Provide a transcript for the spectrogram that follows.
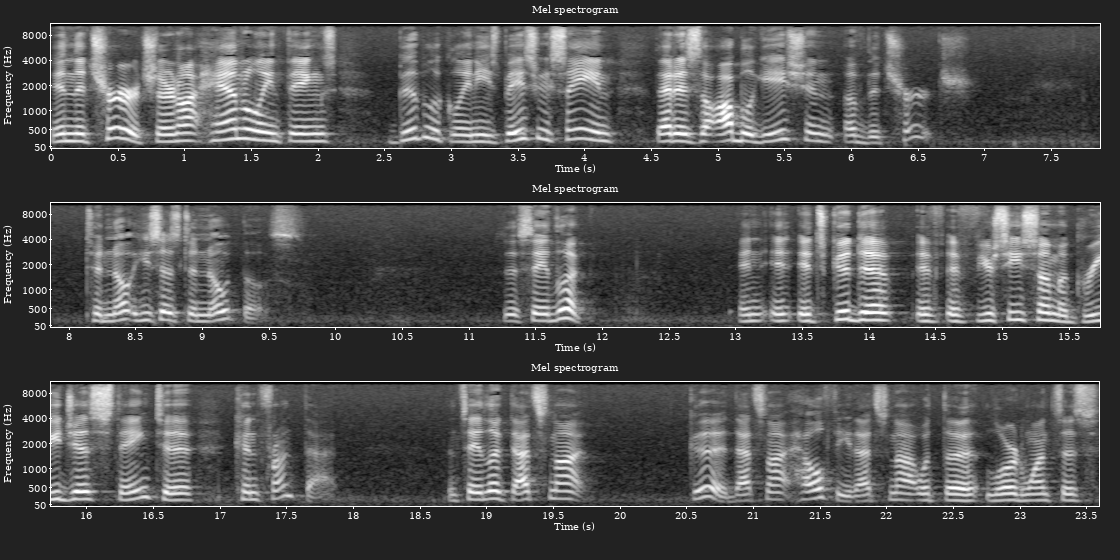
in the church. They're not handling things biblically. And he's basically saying that is the obligation of the church to note, he says to note those. To say, look, and it, it's good to, if, if you see some egregious thing, to confront that and say, look, that's not good. That's not healthy. That's not what the Lord wants us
